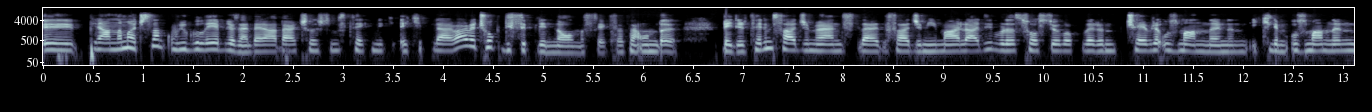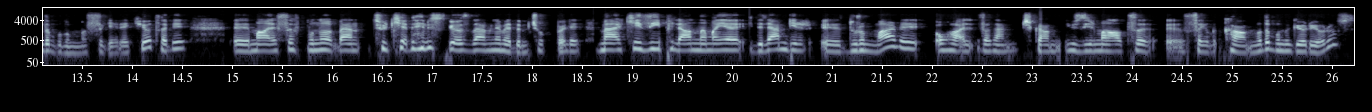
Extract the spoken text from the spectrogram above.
e, planlama açısından uygulayabiliyoruz. Yani beraber çalıştığımız teknik ekipler var ve çok disiplinli olması gerekiyor. Zaten onu da belirtelim. Sadece mühendisler de, sadece mimarlar değil. Burada sosyologların, çevre uzmanlarının, iklim uzmanlarının da bulunması gerekiyor. Tabii e, maalesef bunu ben Türkiye'de henüz gözlemlemedim. Çok böyle merkezi planlamaya gidilen bir e, durum var ve o hal zaten çıkan 126 e, sayılı kanunda da bunu görüyoruz.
